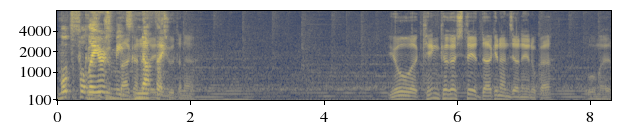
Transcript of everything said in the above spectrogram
Multiple layers バ means nothing. 要は喧嘩がしてだけなんじゃねえのかお前ら。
